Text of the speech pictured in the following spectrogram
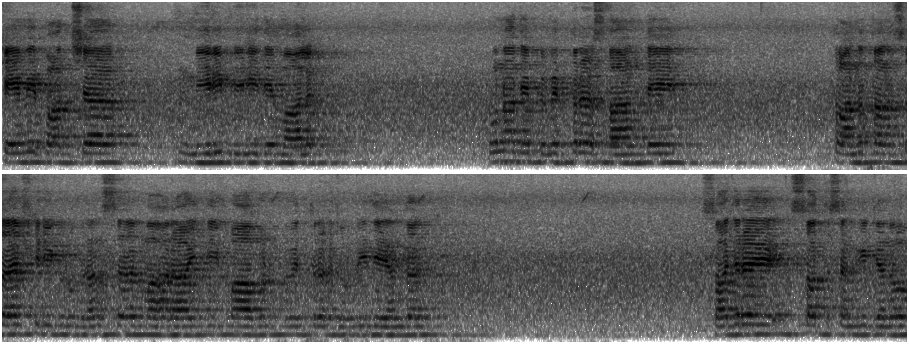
ਛੇਵੇਂ ਪਾਤਸ਼ਾਹ ਮੀਰੀ ਪੀਰੀ ਦੇ ਮਾਲਕ, ਉਹਨਾਂ ਦੇ ਪਵਿੱਤਰ ਸਥਾਨ ਤੇ ਧੰਨ ਧੰਨ ਸਾਹਿਬ ਸ੍ਰੀ ਗੁਰੂ ਗ੍ਰੰਥ ਸਾਹਿਬ ਮਹਾਰਾਜ ਦੀ ਪਾਵਨ ਪਵਿੱਤਰ ਹਜ਼ੂਰੀ ਦੇ ਅੰਦਰ ਸਜ ਰਹੇ ਸਤ ਸੰਗੀ ਜਨੋ,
